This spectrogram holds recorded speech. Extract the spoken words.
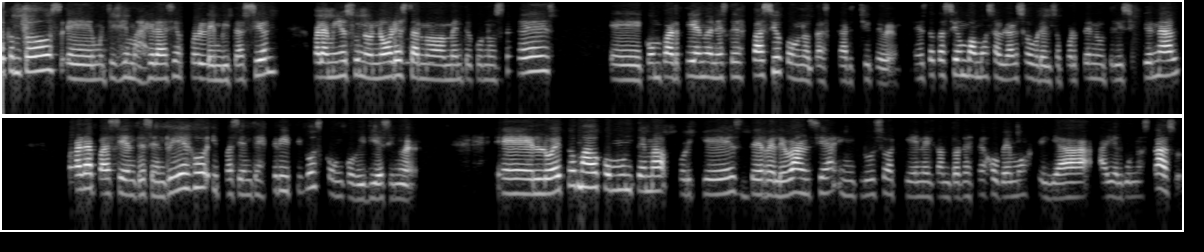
Hola con todos, eh, muchísimas gracias por la invitación. Para mí es un honor estar nuevamente con ustedes, eh, compartiendo en este espacio con Notas Carchi TV. En esta ocasión vamos a hablar sobre el soporte nutricional para pacientes en riesgo y pacientes críticos con COVID-19. Eh, lo he tomado como un tema porque es de relevancia, incluso aquí en el Cantón Espejo vemos que ya hay algunos casos.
